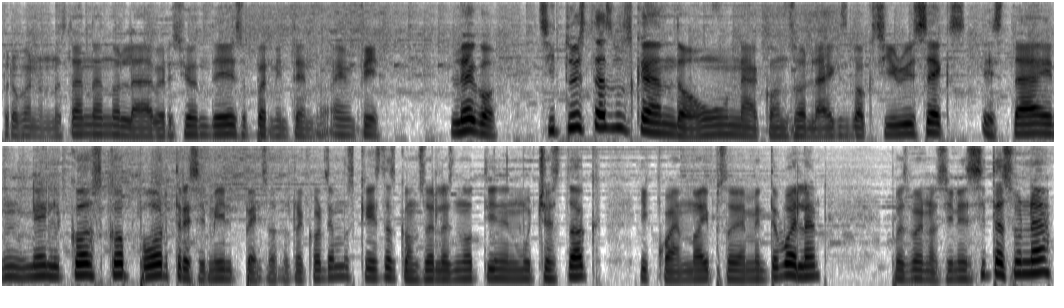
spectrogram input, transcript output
Pero bueno, nos están dando la versión de Super Nintendo. En fin. Luego, si tú estás buscando una consola Xbox Series X, está en el Costco por 13 mil pesos. Recordemos que estas consolas no tienen mucho stock y cuando hay, pues obviamente vuelan. Pues bueno, si necesitas una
